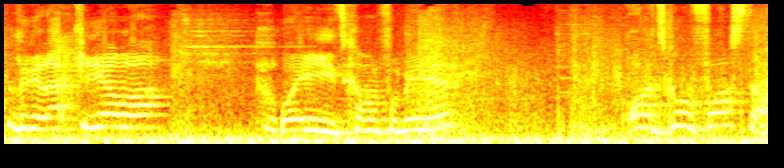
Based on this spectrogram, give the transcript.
Look at Akiyama. Wait, he's coming for me, man. Oh, it's going faster.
